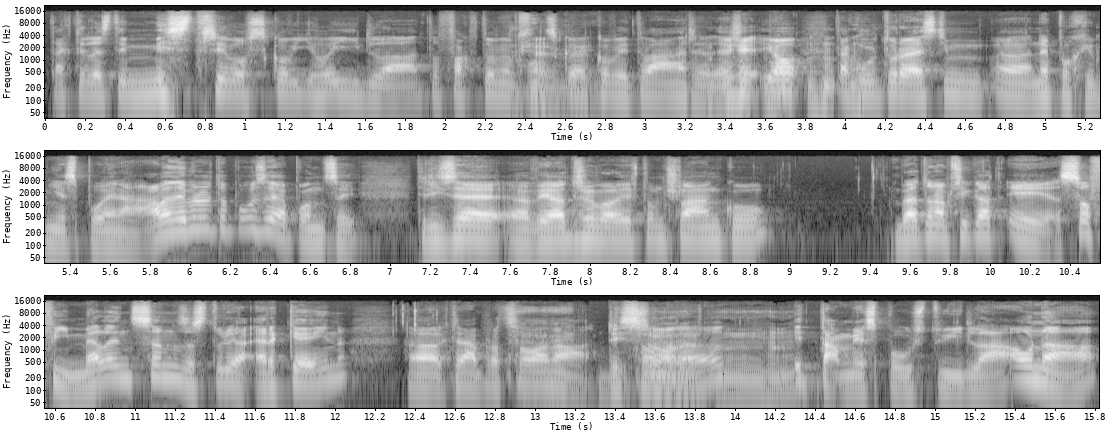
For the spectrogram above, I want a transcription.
tak tyhle ty mistři voskového jídla, to fakt v tom Japonsku jako vytvářeli. Takže jo, ta kultura je s tím uh, nepochybně spojená. Ale nebyly to pouze Japonci, kteří se uh, vyjadřovali v tom článku. Byla to například i Sophie Melanson ze studia Arcane, eh, která pracovala na Dishonored. Mm-hmm. I tam je spoustu jídla. Ona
